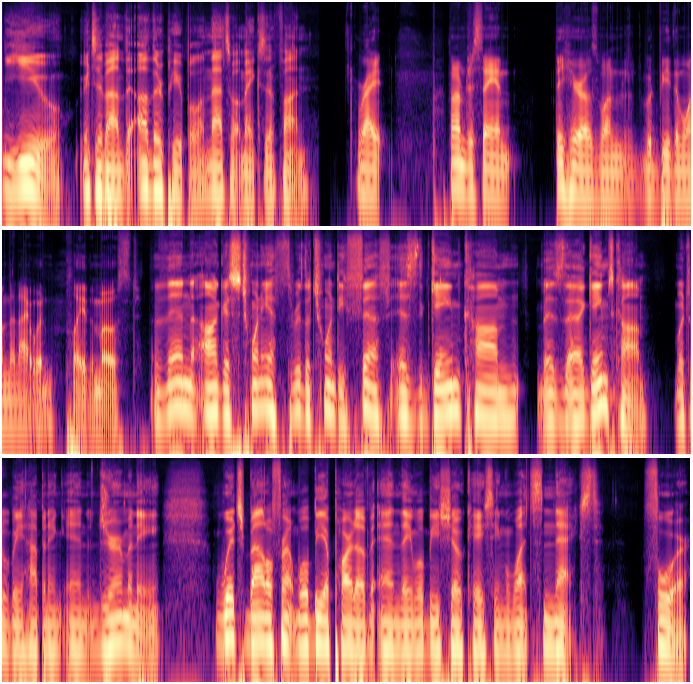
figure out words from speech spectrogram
you; it's about the other people, and that's what makes it fun. Right. But I'm just saying, the Heroes one would be the one that I would play the most. Then August 20th through the 25th is the Gamescom is the Gamescom which will be happening in Germany, which Battlefront will be a part of, and they will be showcasing what's next for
